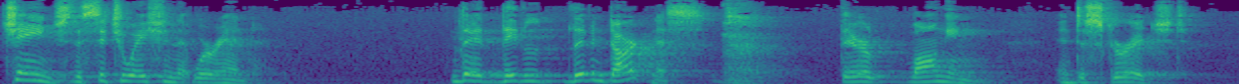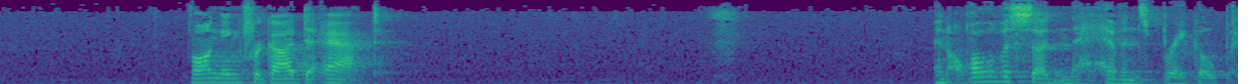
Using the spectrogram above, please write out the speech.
change the situation that we're in? They, they live in darkness. They're longing and discouraged, longing for God to act. And all of a sudden, the heavens break open.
